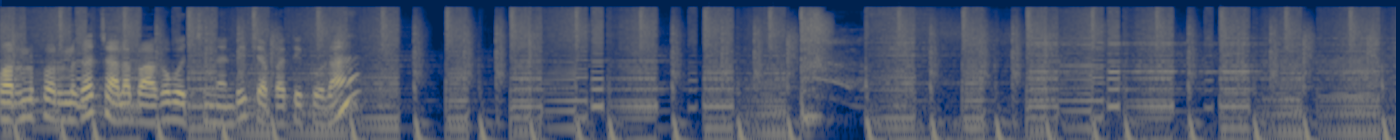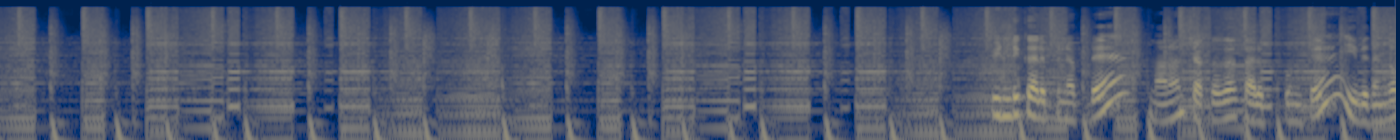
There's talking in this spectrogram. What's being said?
పొరలు పొరలుగా చాలా బాగా వచ్చిందండి చపాతీ కూడా. పిండి కలిపినప్పుడే మనం చక్కగా కలుపుకుంటే ఈ విధంగా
